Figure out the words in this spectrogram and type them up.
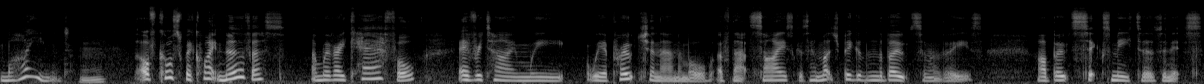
mind. Mhm. Of course, we're quite nervous and we're very careful every time we we approach an animal of that size because they're much bigger than the boat. Some of these, our boat's six meters, and it's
